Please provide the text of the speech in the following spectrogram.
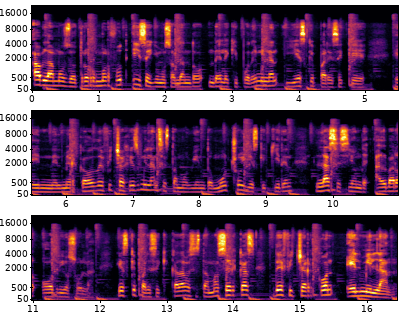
hablamos de otro rumor food y seguimos hablando del equipo de Milan y es que parece que en el mercado de fichajes Milan se está moviendo mucho y es que quieren la sesión de Álvaro Odriozola. Es que parece que cada vez está más cerca de fichar con el Milan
